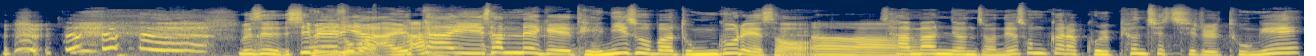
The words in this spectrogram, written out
무슨 시베리아 데니소바. 알타이 산맥의 데니소바 동굴에서 아. 4만 년 전에 손가락 골편 채취를 통해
